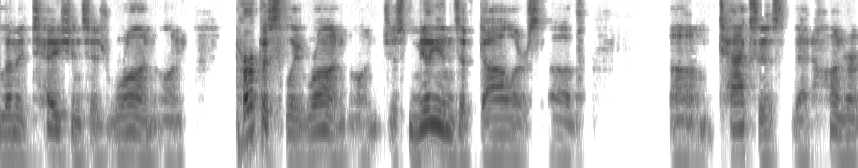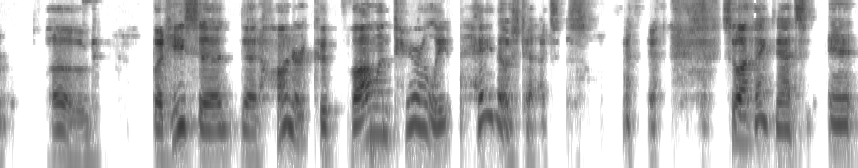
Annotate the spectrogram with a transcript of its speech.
limitations has run on purposefully run on just millions of dollars of um, taxes that Hunter owed. But he said that Hunter could voluntarily pay those taxes. so I think that's an,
